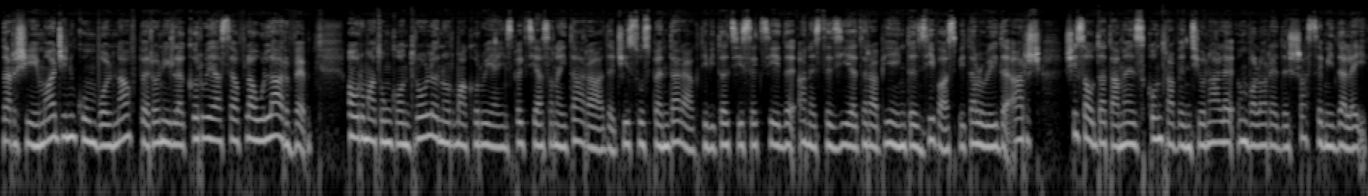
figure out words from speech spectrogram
dar și imagini cu un bolnav pe rănile căruia se aflau larve. A urmat un control în urma căruia Inspecția Sanitară a decis suspendarea activității secției de anestezie terapie intensivă a Spitalului de Arș și s-au dat amenzi contravenționale în valoare de 6.000 de lei.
